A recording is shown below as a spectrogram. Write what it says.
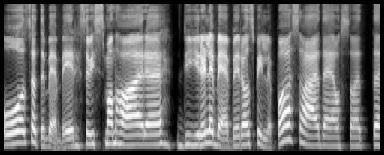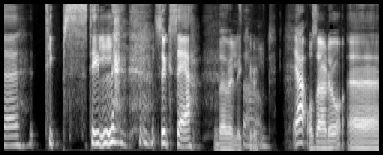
og søte babyer. Så hvis man har uh, dyr eller babyer å spille på, så er det også et uh, tips til suksess. Det er veldig så, kult. Ja. Og så er det jo eh,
